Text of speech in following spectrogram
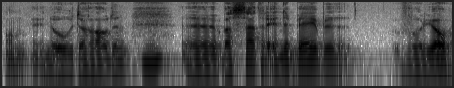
om in ogen te houden. Mm. wat staat er in de Bijbel voor jou?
